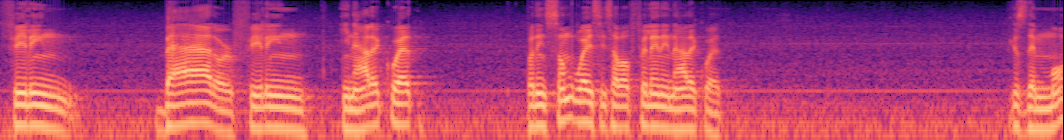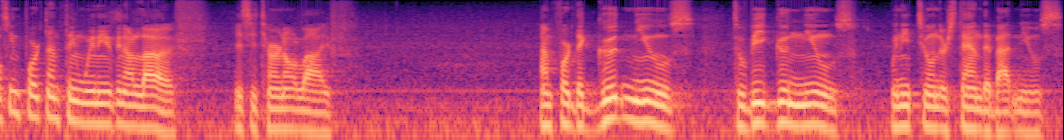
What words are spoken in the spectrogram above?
feeling bad or feeling inadequate, but in some ways it's about feeling inadequate. Because the most important thing we need in our life is eternal life. And for the good news to be good news, we need to understand the bad news.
